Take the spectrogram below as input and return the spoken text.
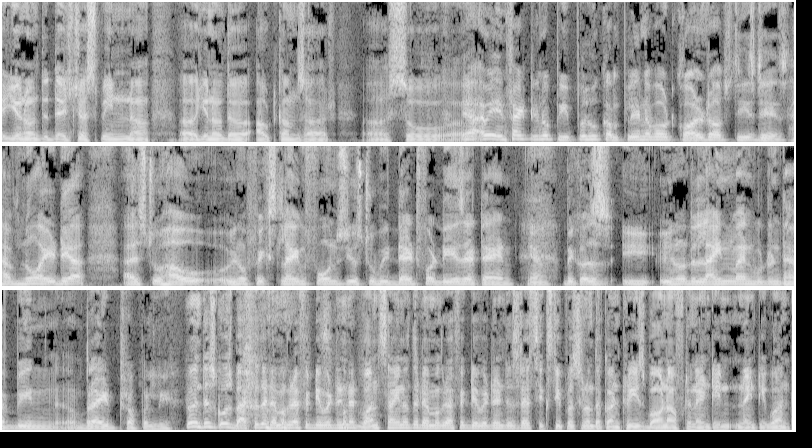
you know, there's just been, uh, uh, you know, the outcomes are uh, so. Uh, Yeah, I mean, in fact, you know, people who complain about call drops these days have no idea as to how, you know, fixed line phones used to be dead for days at end. Yeah. Because, you, you know, the lineman wouldn't have been uh, bribed properly. No, and this goes back to the demographic dividend. That one sign of the demographic dividend is that 60% of the country is born after 1991.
